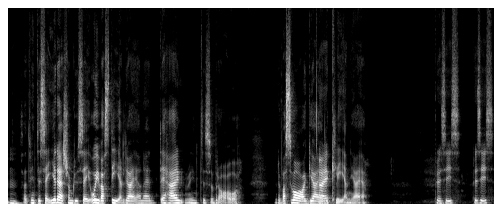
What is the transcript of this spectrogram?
mm. Så att vi inte säger där som du säger, oj vad stel jag är, nej det här är inte så bra och det var svag jag är, nej. eller klen jag är. Precis, precis.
